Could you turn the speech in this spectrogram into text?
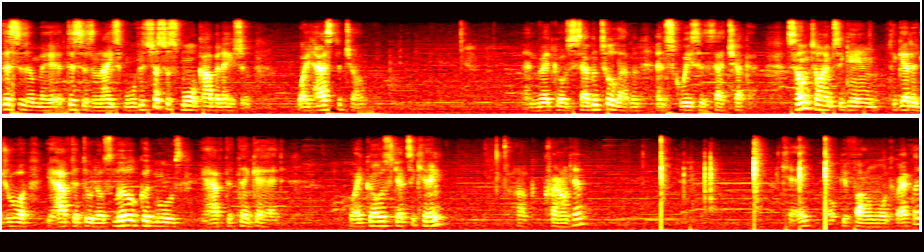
this is a this is a nice move. It's just a small combination. White has to jump, and red goes seven to eleven and squeezes that checker. Sometimes again, to get a draw, you have to do those little good moves. You have to think ahead. White goes, gets a king. I'll crown him. Okay, hope you're following along correctly.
